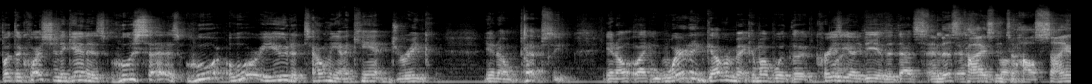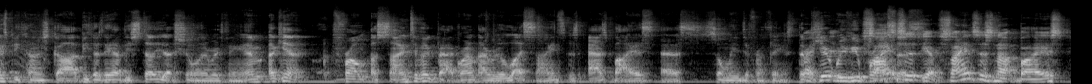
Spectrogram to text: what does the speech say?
But the question again is, who says who who are you to tell me I can't drink, you know, Pepsi? You know, like where did government come up with the crazy right. idea that that's and that, this that's ties into how science becomes God because they have these studies that show everything. And again, from a scientific background, I realize science is as biased as so many different things. The right. peer review process, science is, yeah, science is not biased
